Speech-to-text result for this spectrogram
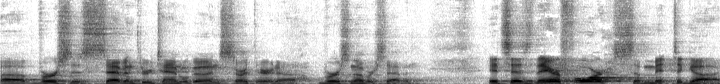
uh, verses seven through ten. We'll go ahead and start there at uh, verse number seven. It says, "Therefore, submit to God.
